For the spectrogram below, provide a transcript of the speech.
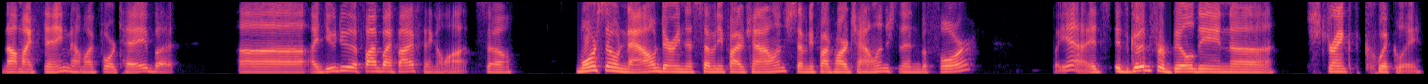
not my thing, not my forte. But uh, I do do the five by five thing a lot. So more so now during this 75 challenge, 75 hard challenge than before. But yeah, it's it's good for building uh, strength quickly.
